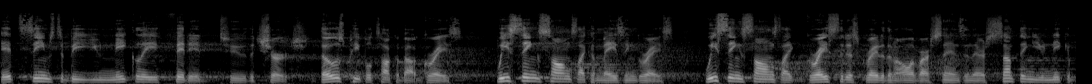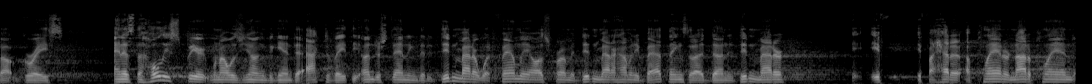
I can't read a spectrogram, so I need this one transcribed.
it seems to be uniquely fitted to the church. Those people talk about grace. We sing songs like Amazing Grace. we sing songs like Grace that is greater than all of our sins, and there's something unique about grace. And as the Holy Spirit, when I was young, began to activate the understanding that it didn't matter what family I was from, it didn't matter how many bad things that I'd done, it didn't matter if, if I had a, a plan or not a plan,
